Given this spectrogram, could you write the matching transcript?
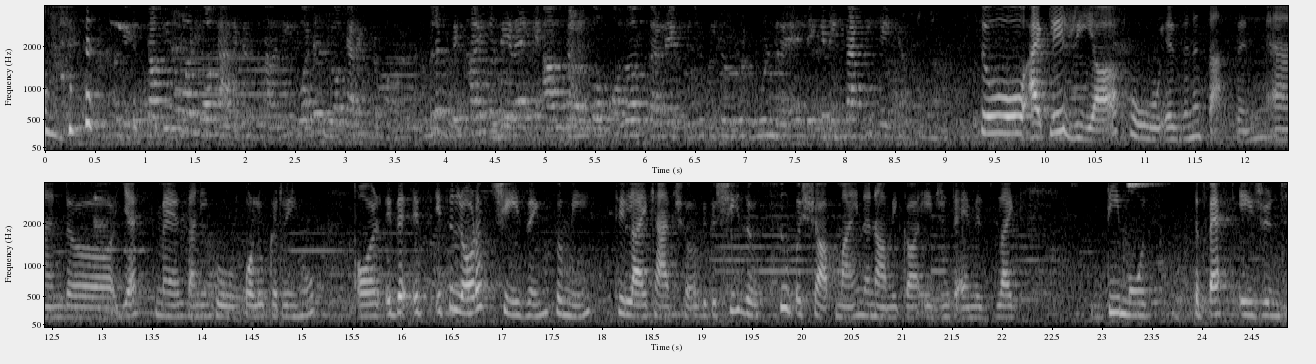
okay, talking about your character, Sonnalli, what is your character मतलब दिखाई तो दे रहा है कि आप सभी को फॉलो अप कर रहे हैं पीछे पीछे उनको ढूंढ रहे हैं लेकिन एग्जैक्टली है क्या So I play Ria, who is an assassin, and uh, yes, मैं सनी को follow कर रही हूँ. Or it's it's a lot of chasing for me till I catch her because she's a super sharp mind. Anamika, Agent M, is like the most, the best agent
